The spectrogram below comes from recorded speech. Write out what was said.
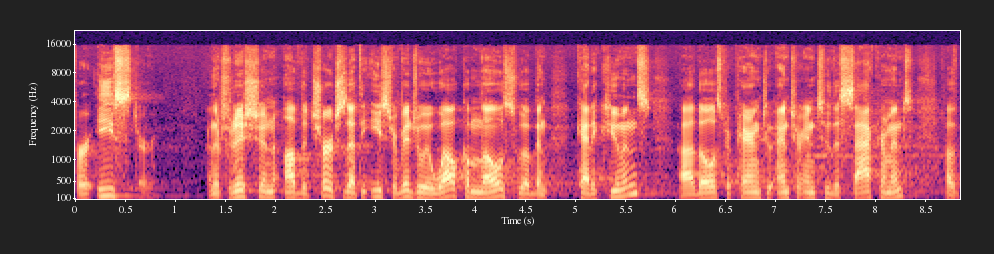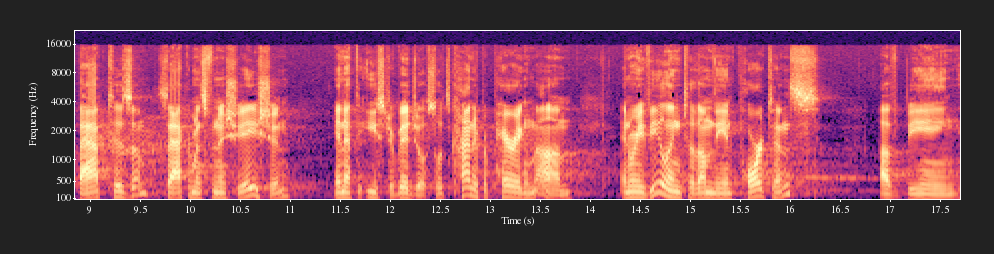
for Easter. And the tradition of the church is that the Easter Vigil, we welcome those who have been catechumens, uh, those preparing to enter into the sacrament of baptism, sacraments of initiation, and at the Easter Vigil. So it's kind of preparing them and revealing to them the importance of being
